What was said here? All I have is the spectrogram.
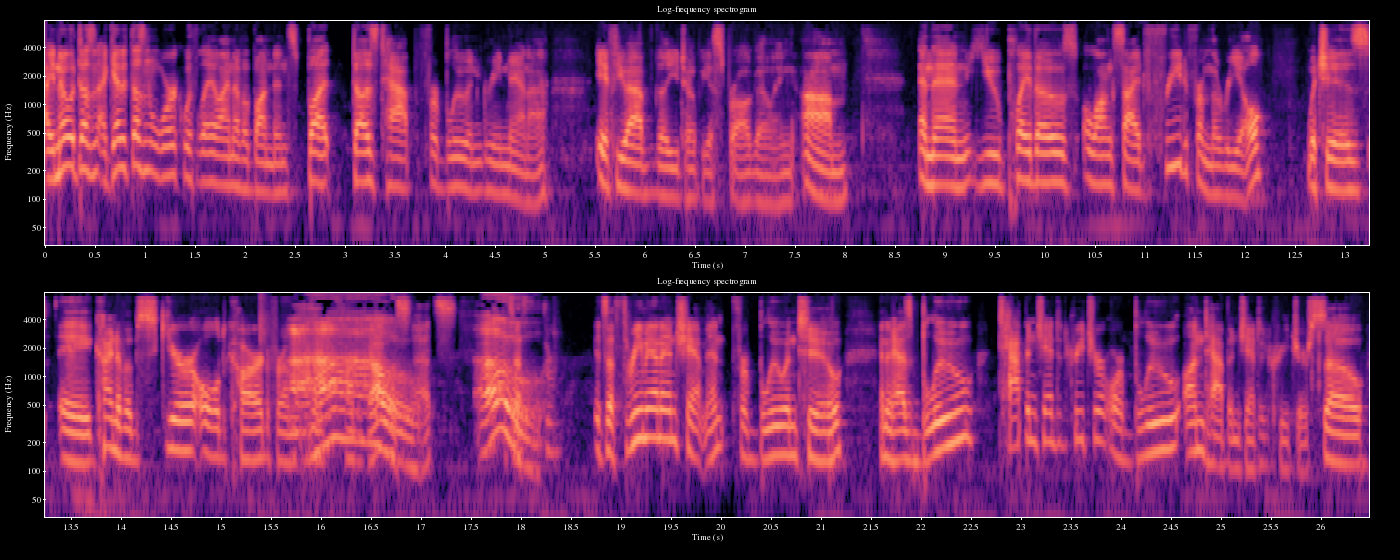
I know it doesn't. I get it doesn't work with Leyline of Abundance, but does tap for blue and green mana if you have the Utopia Sprawl going. Um, and then you play those alongside Freed from the Real, which is a kind of obscure old card from Oh. Kamigawa sets. It's a, Oh, th- it's a three mana enchantment for blue and two, and it has blue tap enchanted creature or blue untap enchanted creature. So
